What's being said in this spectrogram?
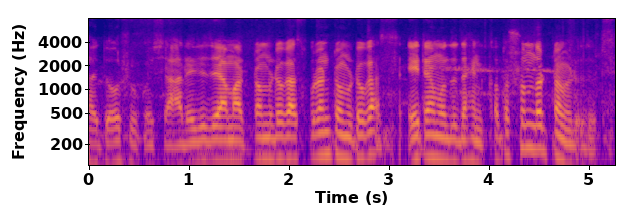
হয়তো অসুখ হয়েছে। আর এই যে আমার টমেটো গাছ, পুরান টমেটো গাছ, এটার মধ্যে দেখেন কত সুন্দর টমেটো ধরছে।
